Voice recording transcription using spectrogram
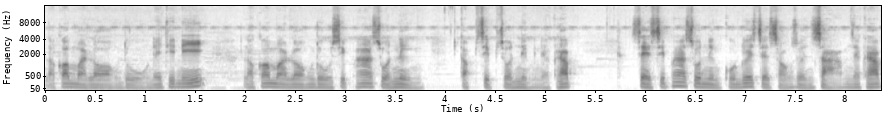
เราก็มาลองดูในที่นี้ เราก็มาลองดู 15 ส่วน 1 กับ 10 ส่วน1นะครับเศษ 15 ส่วน 1 คูณด้วยเศษ2ส่วน3นะครับ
